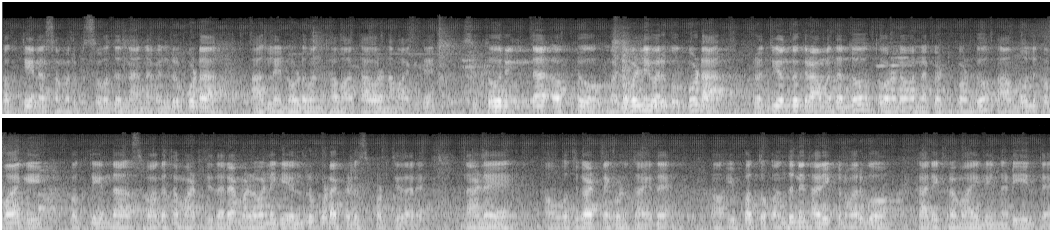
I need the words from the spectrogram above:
ಭಕ್ತಿಯನ್ನು ಸಮರ್ಪಿಸುವುದನ್ನು ನಾವೆಲ್ಲರೂ ಕೂಡ ಆಗಲೇ ನೋಡುವಂಥ ವಾತಾವರಣವಾಗಿದೆ. ಸುತ್ತೂರಿನಿಂದ ಅಪ್ ಟು ಮಳವಳ್ಳಿವರೆಗೂ ಕೂಡ ಪ್ರತಿಯೊಂದು ಗ್ರಾಮದಲ್ಲೂ ತೋರಣವನ್ನು ಕಟ್ಟಿಕೊಂಡು ಆ ಮೂಲಕವಾಗಿ ಭಕ್ತಿಯಿಂದ ಸ್ವಾಗತ ಮಾಡ್ತಿದ್ದಾರೆ. ಮಳವಳ್ಳಿಗೆ ಎಲ್ಲರೂ ಕೂಡ ಕಳಿಸ್ಕೊಡ್ತಿದ್ದಾರೆ. ನಾಳೆ ಉದ್ಘಾಟನೆಗೊಳ್ತಾ ಇದೆ. ಇಪ್ಪತ್ತು ಒಂದನೇ ತಾರೀಕಿನವರೆಗೂ ಕಾರ್ಯಕ್ರಮ ಇಲ್ಲಿ ನಡೆಯುತ್ತೆ.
